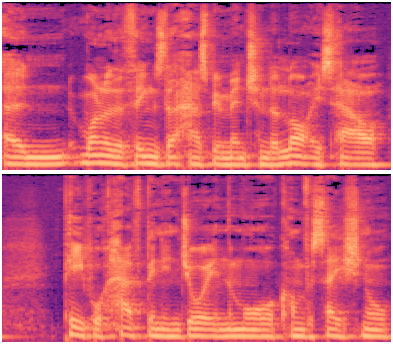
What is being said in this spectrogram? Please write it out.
And one of the things that has been mentioned a lot is how people have been enjoying the more conversational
